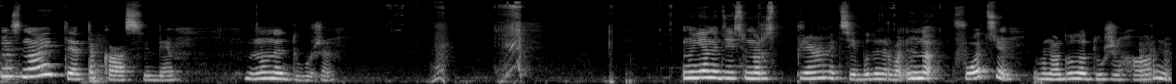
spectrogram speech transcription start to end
Ну, знаєте, така собі. Ну, не дуже. Ну, я надіюсь, вона розпрямиться і буде нормально. Ну, на фоті вона була дуже гарна,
